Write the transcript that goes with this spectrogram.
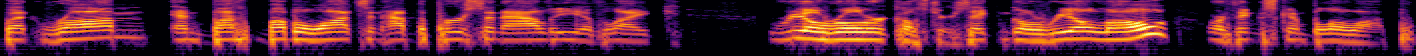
but Rahm and Bubba Watson have the personality of like real roller coasters. They can go real low or things can blow up.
